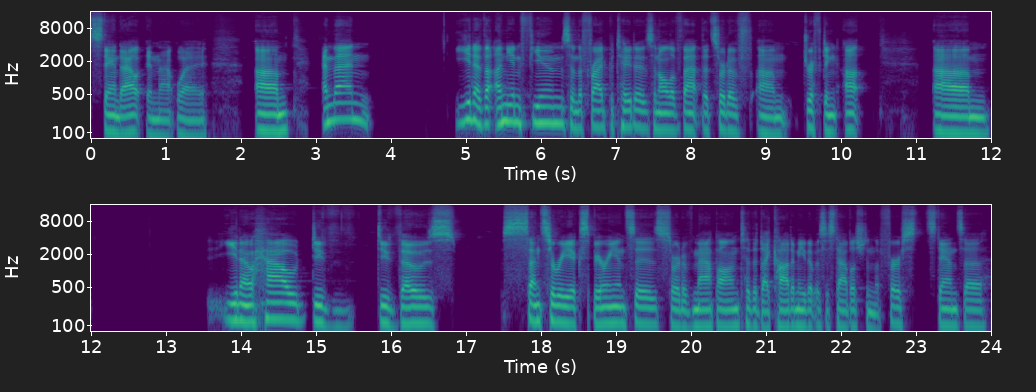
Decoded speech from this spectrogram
stand out in that way? Um, and then, you know, the onion fumes and the fried potatoes and all of that that's sort of um, drifting up. Um, you know, how do do those sensory experiences sort of map on to the dichotomy that was established in the first stanza?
